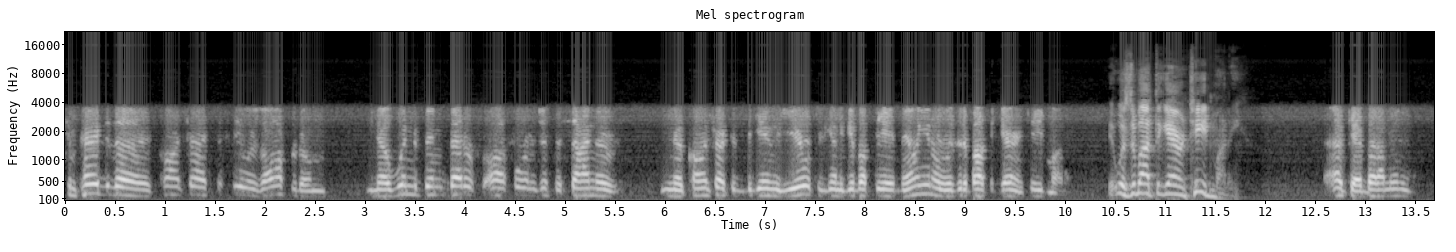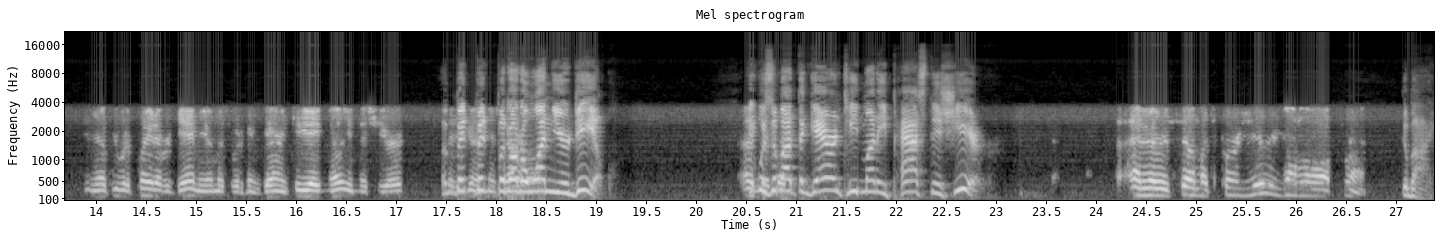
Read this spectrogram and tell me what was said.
compared to the contract the Steelers offered him, you know, wouldn't it have been better for, uh, for him just to sign the you know, contract at the beginning of the year if he's going to give up the eight million, or was it about the guaranteed money? It was about the guaranteed money. Okay, but I mean, you know, if he would have played every game, he almost would have been guaranteed eight million this year. Uh, but but but, but on a one year deal. Okay, it was about the guaranteed money passed this year. And there was so much per year, he got it all up front. Goodbye.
